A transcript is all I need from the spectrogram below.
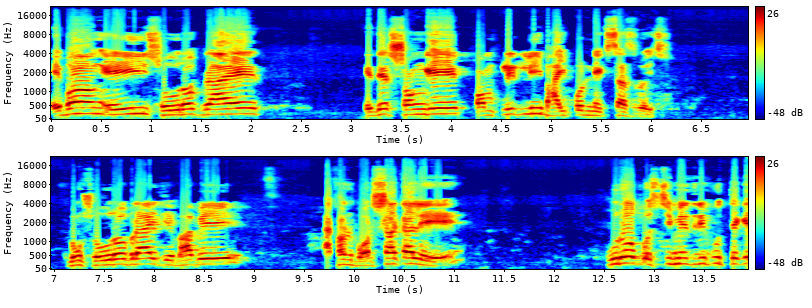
এবং এই সৌরভ রায়ের এদের সঙ্গে কমপ্লিটলি ভাইপোর নেক্সাস রয়েছে। এবং সৌরভ রায় যেভাবে এখন বর্ষাকালে পুরো পশ্চিম মেদিনীপুর থেকে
